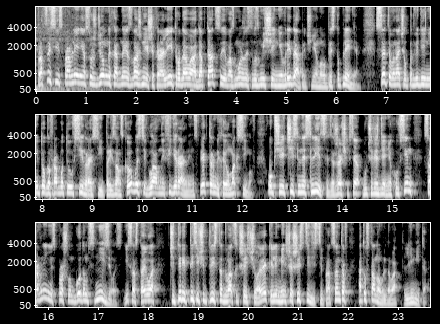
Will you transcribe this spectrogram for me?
В процессе исправления осужденных одна из важнейших ролей – трудовая адаптация и возможность возмещения вреда, причиненного преступлением. С этого начал подведение итогов работы УФСИН России по Рязанской области главный федеральный инспектор Михаил Максимов. Общая численность лиц, содержащихся в учреждениях УФСИН, в сравнении с прошлым годом снизилась и составила 4326 человек или меньше 60% от установленного лимита.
